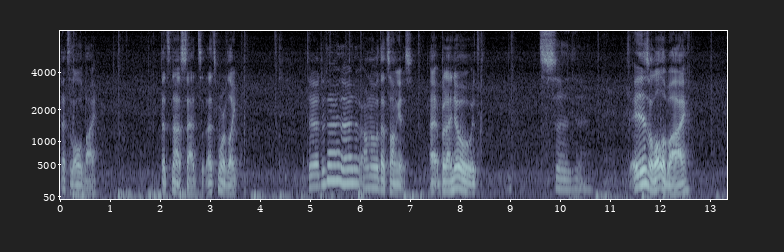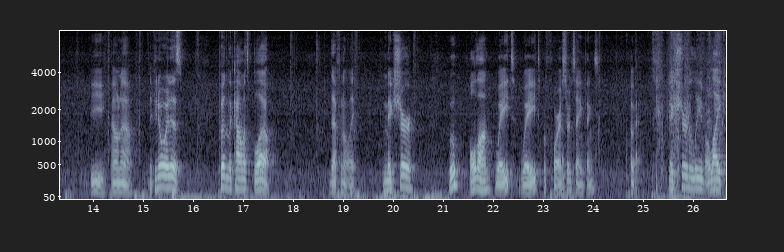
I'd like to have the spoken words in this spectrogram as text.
That's a lullaby. That's not a sad. So that's more of like. I don't know what that song is, uh, but I know it's. It's. Uh, it is a lullaby. E. I don't know. If you know what it is, put in the comments below. Definitely. Make sure. Oop. Hold on. Wait. Wait. Before I start saying things. Okay. Make sure to leave a like,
